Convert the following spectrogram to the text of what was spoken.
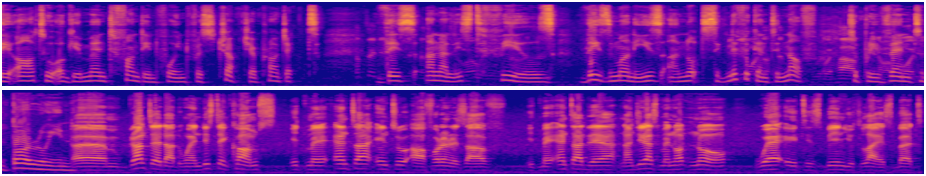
They are to augment funding for infrastructure projects. This analyst feels these monies are not significant enough to prevent borrowing. Um, granted that when this thing comes, it may enter into our foreign reserve, it may enter there. Nigerians may not know where it is being utilized. But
